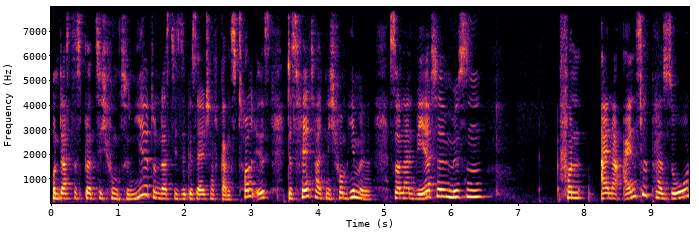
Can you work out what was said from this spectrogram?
und dass das plötzlich funktioniert und dass diese Gesellschaft ganz toll ist, das fällt halt nicht vom Himmel, sondern Werte müssen von einer Einzelperson,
